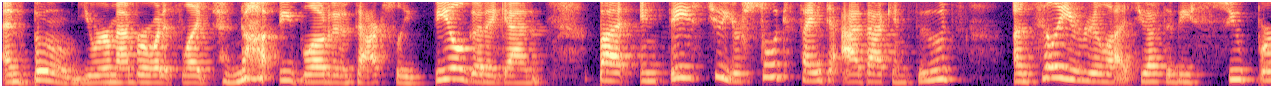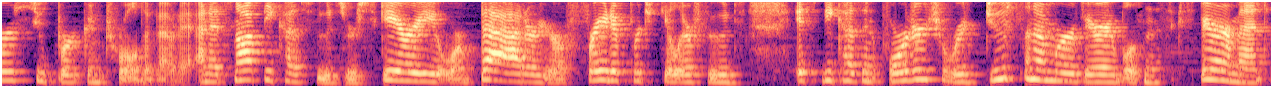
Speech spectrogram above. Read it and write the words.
and boom, you remember what it's like to not be bloated and to actually feel good again. But in phase two, you're so excited to add back in foods until you realize you have to be super, super controlled about it. And it's not because foods are scary or bad or you're afraid of particular foods. It's because in order to reduce the number of variables in this experiment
